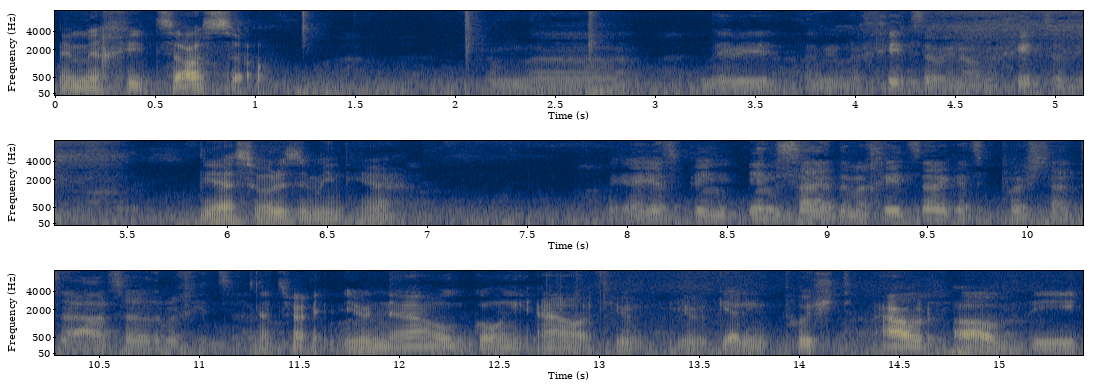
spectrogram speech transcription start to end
Mimechitzaso. from the maybe I mean mechitza. We know mechitza means. Yeah. So what does it mean here? I guess being inside the mechitza it gets pushed out to outside of the mechitza. That's right. You're now going out. You're you're getting pushed out of the,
